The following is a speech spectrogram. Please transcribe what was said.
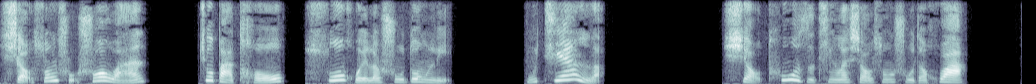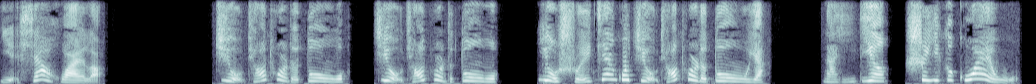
小松鼠说完，就把头。缩回了树洞里，不见了。小兔子听了小松鼠的话，也吓坏了。九条腿的动物，九条腿的动物，有谁见过九条腿的动物呀？那一定是一个怪物。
